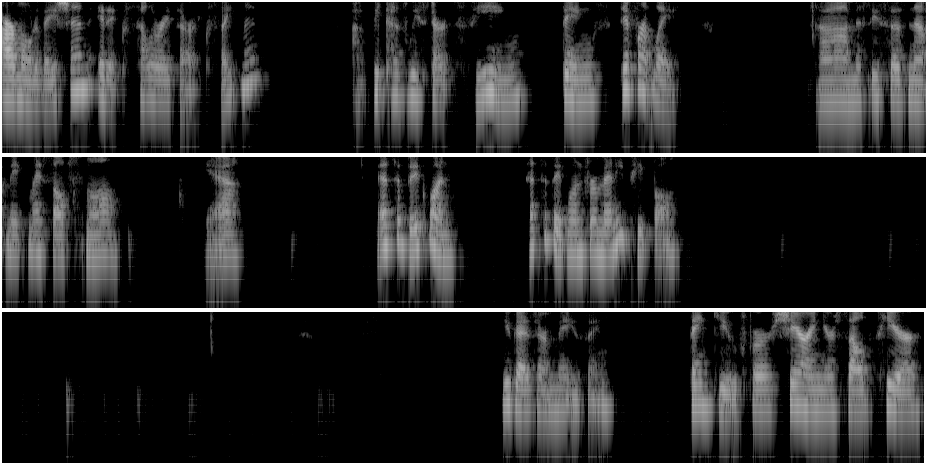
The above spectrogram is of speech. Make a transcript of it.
our motivation, it accelerates our excitement uh, because we start seeing things differently. Ah, Missy says, not make myself small. Yeah, that's a big one. That's a big one for many people. You guys are amazing. Thank you for sharing yourselves here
